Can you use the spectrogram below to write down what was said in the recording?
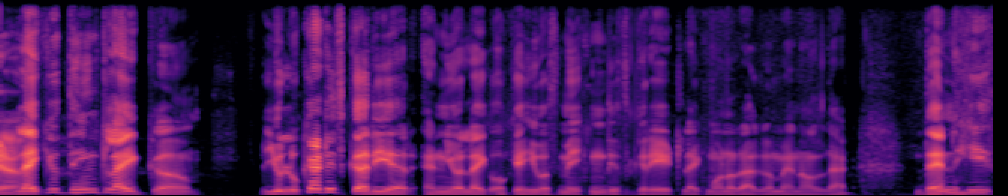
yeah. Like you think like uh, you look at his career and you're like, okay, he was making this great like Mouna Ragam and all that. Then he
